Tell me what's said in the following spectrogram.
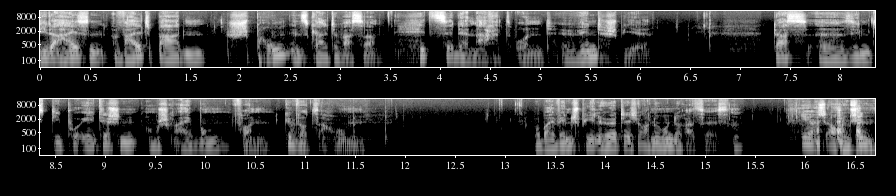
die da heißen Waldbaden, Sprung ins kalte Wasser, Hitze der Nacht und Windspiel. Das äh, sind die poetischen Umschreibungen von Gewürzaromen. Wobei Windspiel hörte ich auch eine Hunderasse ist. Ne? Ja, ist auch ein Gin.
